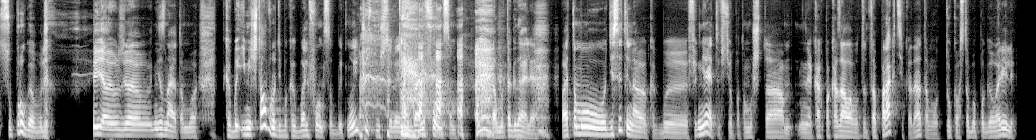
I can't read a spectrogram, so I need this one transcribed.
супруга, блин, Я уже, не знаю, там, как бы и мечтал вроде бы как бы Альфонсом быть, но и чувствуешь себя иногда Альфонсом там и так далее. Поэтому действительно, как бы фигня это все, потому что, как показала вот эта практика, да, там вот только с тобой поговорили,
